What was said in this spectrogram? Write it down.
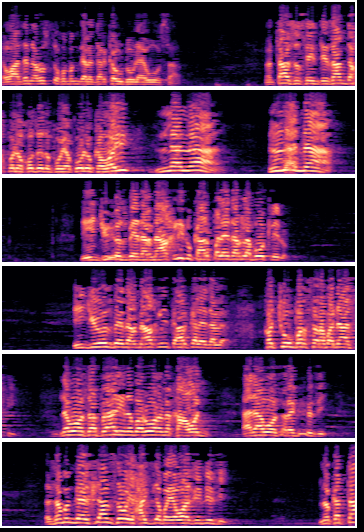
وعده نه رسته خو موږ دل درکو ډوډای وسه نو تاسو سه انتظار د خپل خود له پویا کولو کوي لا لا لا لا دې جوز به در ناخلی نو کار په در لا بوت لیلو دې جوز به در ناخلی کار کله در قچو پر سره بناستی نه وو سره پلاری نه برور نه خاون ادا وو سره ګرځي زمونږ اسلام سوې حج له یوازې نزي نو کتا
